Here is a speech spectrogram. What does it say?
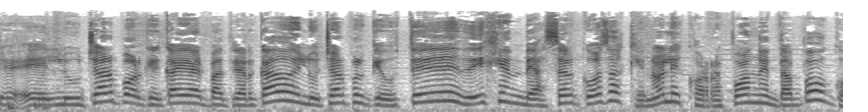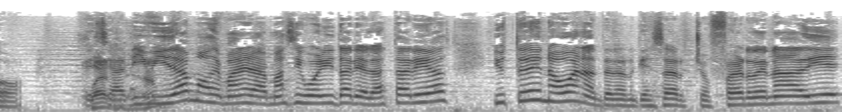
el luchar porque caiga el patriarcado es luchar porque ustedes dejen de hacer cosas que no les corresponden tampoco. o sea, dividamos de manera más igualitaria las tareas y ustedes no van a tener que ser chofer de nadie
